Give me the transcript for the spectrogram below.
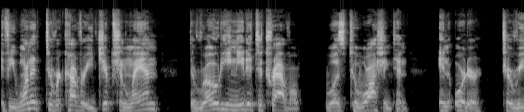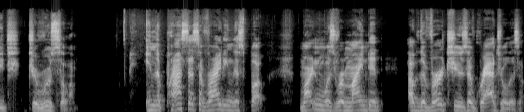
If he wanted to recover Egyptian land, the road he needed to travel was to Washington in order to reach Jerusalem. In the process of writing this book, Martin was reminded of the virtues of gradualism.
